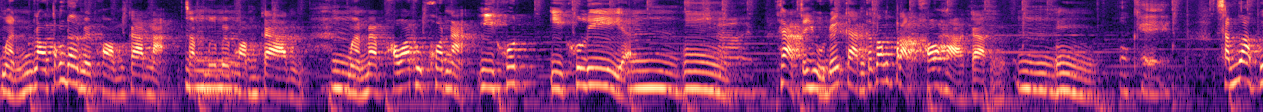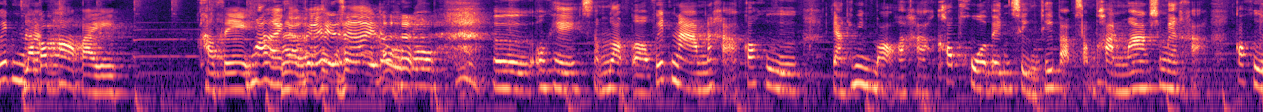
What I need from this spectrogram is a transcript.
เหมือนเราต้องเดินไปพร้อมกันอะจับมือไปพร้อมกัน เหมือนแบบเพราะว่าทุกคนอะอีโคอีโคลี่อะอืมอืมใช่ถ้าอยากจะอยู่ด้วยกันก็ต้องปรับเข้าหากัน อืมอืมโอเคสำหรับเวียดนามแล้วก็พาไป คาเฟ่ไม่คาเฟ่ใช่ถูกถูกเออโอเคสำหรับเอ่อเวียดนามนะคะก็คืออย่างที่มินบอกอะค่ะ ครอบครัวเป็นสิ่งที่แบบสำคัญมากใช่ไหมคะก็คือ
